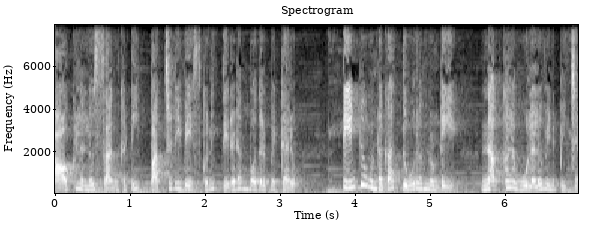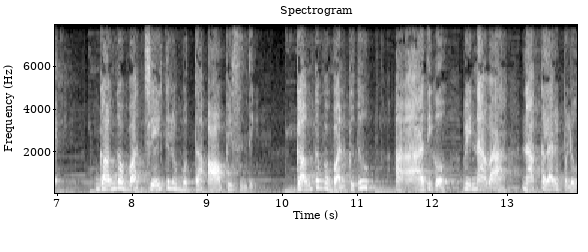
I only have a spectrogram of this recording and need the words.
ఆకులలో సంకటి పచ్చడి వేసుకుని తినడం మొదలుపెట్టారు. తింటూ ఉండగా దూరం నుండి నక్కల ఊలలు వినిపించాయి. గంగవ్వ చేతిలో ముద్ద ఆపేసింది. గంగవ్వ వణుకుతూ "ఆ, అదిగో విన్నావా? నక్కలరుపులు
